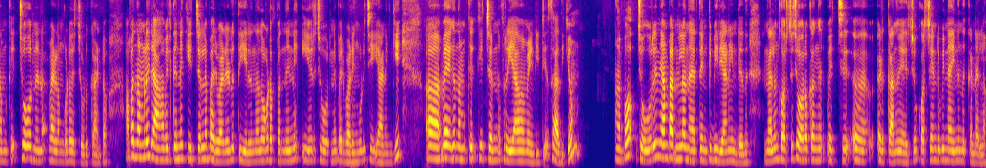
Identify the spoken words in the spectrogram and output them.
നമുക്ക് ചോറിനുള്ള വെള്ളം കൂടെ വെച്ച് കൊടുക്കാം കേട്ടോ. അപ്പം നമ്മൾ രാവിലെ തന്നെ കിച്ചണിലെ പരിപാടികൾ തീരുന്നതോടൊപ്പം തന്നെ ഈ ഒരു ചോറിന്റെ പരിപാടിയും കൂടി ചെയ്യുകയാണെങ്കിൽ വേഗം നമുക്ക് കിച്ചണിന് ഫ്രീ ആവാൻ വേണ്ടിയിട്ട് സാധിക്കും. അപ്പോൾ ചോറ് ഞാൻ പറഞ്ഞല്ലോ നേരത്തെ എനിക്ക് ബിരിയാണി ഉണ്ടെന്ന് എന്നാലും കുറച്ച് ചോറൊക്കെ അങ്ങ് വെച്ച് എടുക്കാമെന്ന് വിചാരിച്ചു. കുറച്ച് കഴിഞ്ഞിട്ട് പിന്നെ അതിന് നിൽക്കണ്ടല്ലോ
